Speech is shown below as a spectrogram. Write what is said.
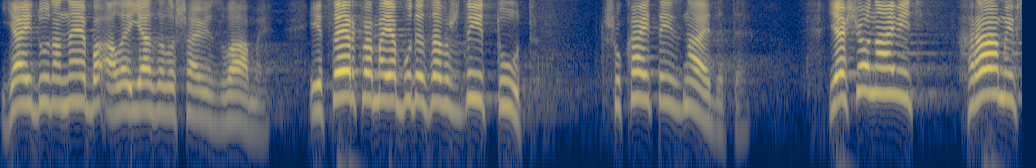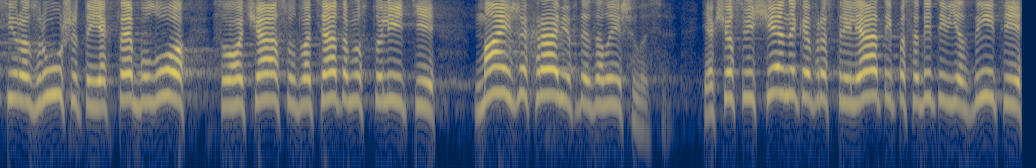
я йду на небо, але я залишаюсь з вами. І церква моя буде завжди тут. Шукайте і знайдете. Якщо навіть храми всі розрушити, як це було свого часу в ХХ столітті, майже храмів не залишилося. Якщо священиків розстріляти і посадити в в'язниці,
